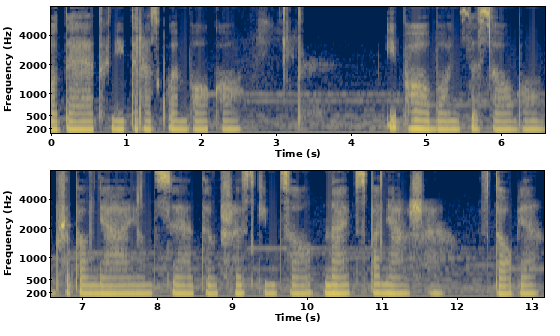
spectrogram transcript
Odetchnij teraz głęboko i pobądź ze sobą, przepełniając się tym wszystkim, co najwspanialsze w Tobie.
